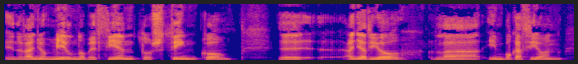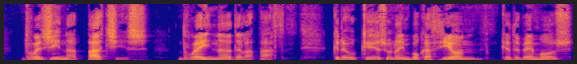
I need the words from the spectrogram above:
en el año 1905 eh, añadió la invocación Regina Pacis, Reina de la Paz. Creo que es una invocación que debemos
